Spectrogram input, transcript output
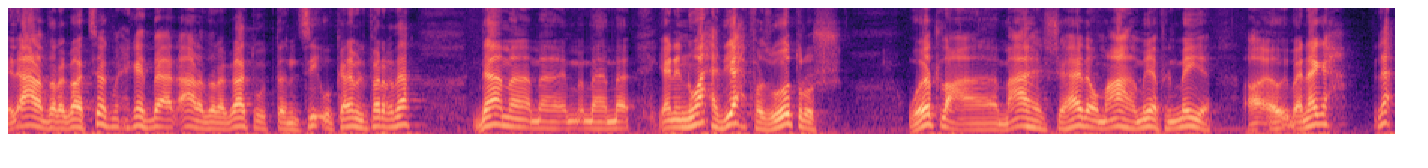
الأعلى درجات. سيبك من حكاية بقى الأعلى درجات والتنسيق والكلام الفارغ ده. ده ما, ما, ما, ما يعني إن واحد يحفظ ويطرش ويطلع آه، معاه الشهادة ومعاها 100% آه، يبقى ناجح؟ لا.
